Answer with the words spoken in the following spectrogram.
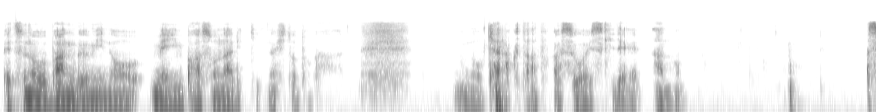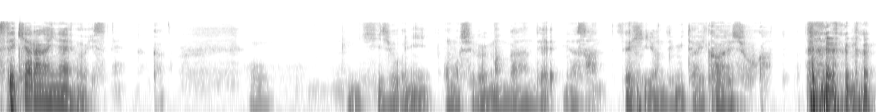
別の番組のメインパーソナリティの人とか、キャラクターとかすごい好きで、あの、捨てキャラがいないのがいいですね。なんか、うん非常に面白い漫画なんで、皆さんぜひ読んでみてはいかがでしょうか。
